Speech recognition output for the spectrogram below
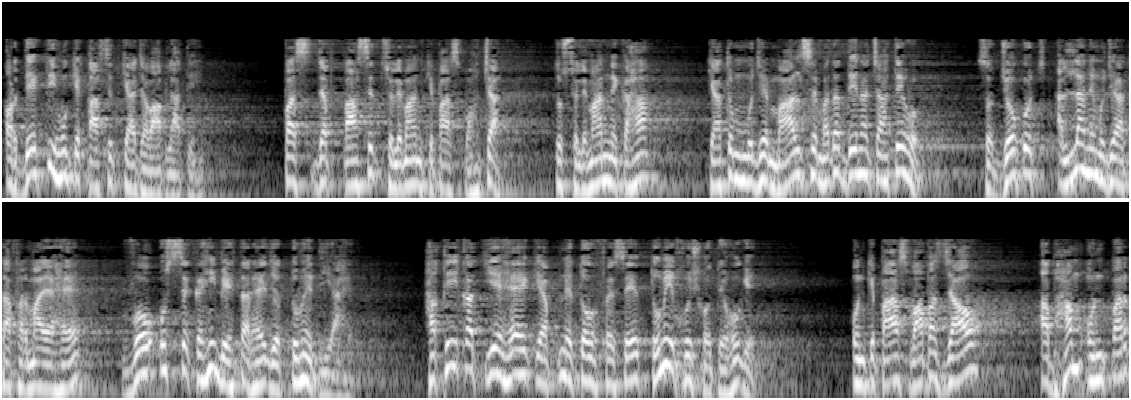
اور دیکھتی ہوں کہ قاصد کیا جواب لاتے ہیں۔ پس جب قاصد سلیمان کے پاس پہنچا تو سلیمان نے کہا، کیا تم مجھے مال سے مدد دینا چاہتے ہو؟ سو جو کچھ اللہ نے مجھے عطا فرمایا ہے، وہ اس سے کہیں بہتر ہے جو تمہیں دیا ہے۔ حقیقت یہ ہے کہ اپنے تحفے سے تم ہی خوش ہوتے ہوگے۔ ان کے پاس واپس جاؤ، اب ہم ان پر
